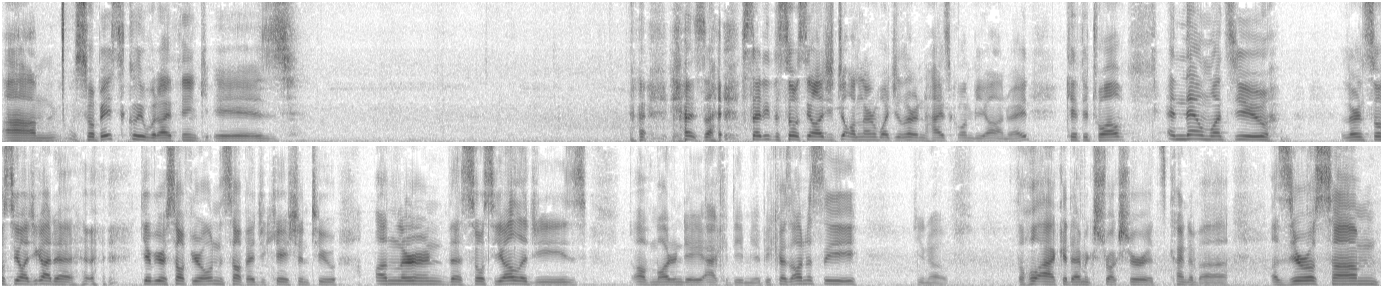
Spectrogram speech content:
Um, so basically, what I think is. because uh, study the sociology to unlearn what you learned in high school and beyond, right? K through 12. And then once you learn sociology, you gotta give yourself your own self education to unlearn the sociologies of modern day academia. Because honestly, you know, the whole academic structure, it's kind of a, a zero sum,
